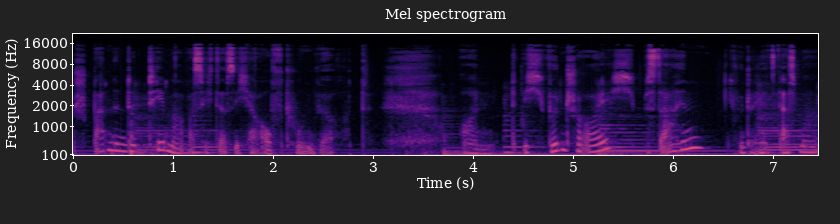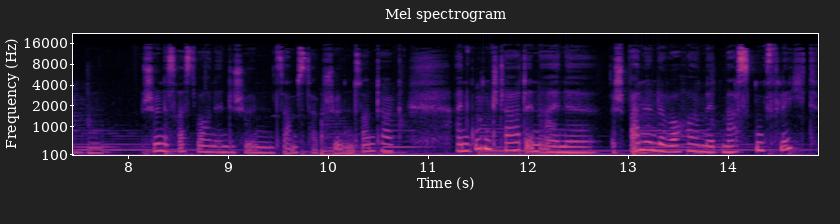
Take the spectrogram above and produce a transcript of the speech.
spannende Thema, was sich da sicher auftun wird. Und ich wünsche euch bis dahin, ich wünsche euch jetzt erstmal ein schönes Restwochenende, schönen Samstag, schönen Sonntag, einen guten Start in eine spannende Woche mit Maskenpflicht.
